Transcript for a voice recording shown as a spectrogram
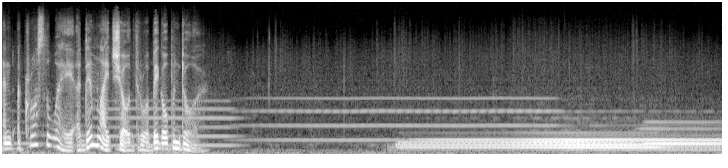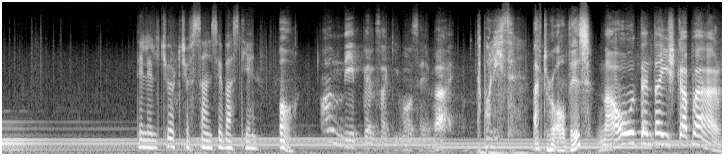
And across the way, a dim light showed through a big open door. The little church of San Sebastian. Oh, Onde pensa que você vai? The police. After all this? Não tenta escapar.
